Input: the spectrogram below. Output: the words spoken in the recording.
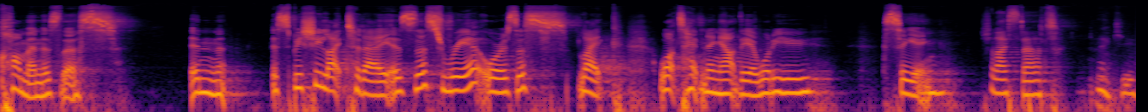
common is this in especially like today? Is this rare or is this like what's happening out there? What are you seeing? Shall I start? Thank you.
